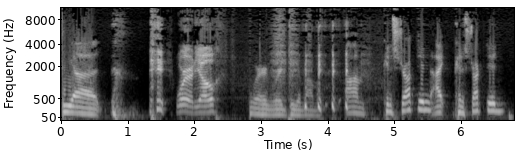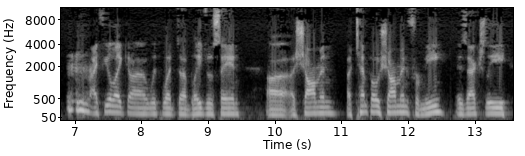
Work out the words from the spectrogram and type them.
the uh, Word, yo. word word to your mama. um, constructed. I constructed. I feel like uh, with what uh, Blades was saying, uh, a shaman, a tempo shaman for me is actually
